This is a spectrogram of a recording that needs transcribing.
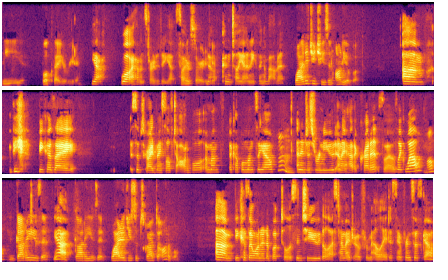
the book that you're reading, Yeah. Well, I haven't started it yet, so haven't started it no, yet. couldn't tell you anything about it. why did you choose an audiobook? Um, be- because I subscribed myself to Audible a month, a couple months ago, Hmm. and it just renewed, and I had a credit, so I was like, well, Well, gotta use it. yeah. Gotta use it. Why did you subscribe to Audible? Um, because I wanted a book to listen to the last time I drove from LA to San Francisco.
